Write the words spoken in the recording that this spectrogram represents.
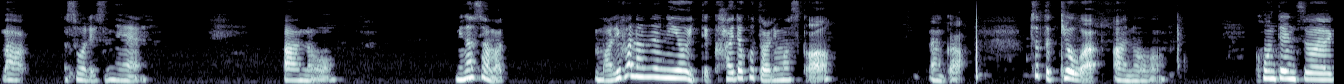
まあ、そうですね。あの、皆さんはマリファナの匂いって嗅いだことありますか？なんか、ちょっと今日は、あの、コンテンツは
